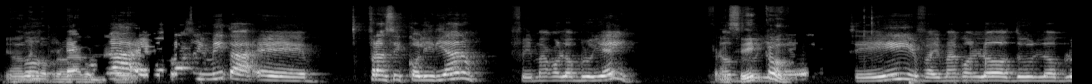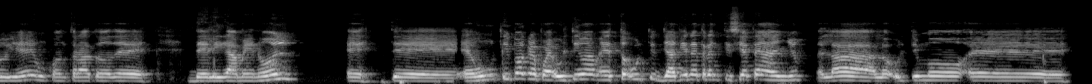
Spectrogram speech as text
yo no, tengo problema con otra, en otra filmita, eh, Francisco Liriano firma con los Blue Jays. Francisco. sí, firma con los, los Blue Jays un contrato de, de liga menor. Este es un tipo que, pues, última, esto ya tiene 37 años, ¿verdad? Los últimos eh,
